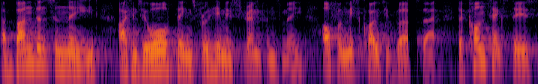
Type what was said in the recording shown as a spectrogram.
abundance and need. I can do all things through him who strengthens me. Often misquoted verse that. The context is,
